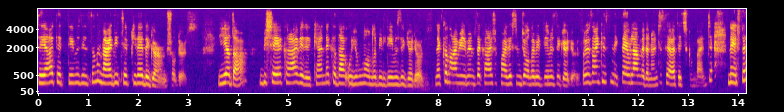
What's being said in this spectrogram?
seyahat ettiğimiz insanın verdiği tepkileri de görmüş oluyoruz. Ya da bir şeye karar verirken ne kadar uyumlu olabildiğimizi görüyoruz. Ne kadar birbirimize karşı paylaşımcı olabildiğimizi görüyoruz. O yüzden kesinlikle evlenmeden önce seyahate çıkın bence. Neyse.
